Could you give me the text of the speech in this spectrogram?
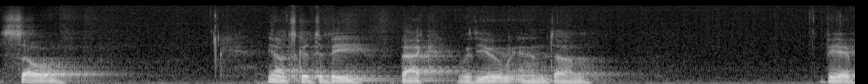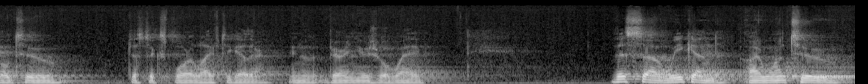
So, you know, it's good to be back with you and um, be able to just explore life together in a very unusual way. This uh, weekend, I want to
